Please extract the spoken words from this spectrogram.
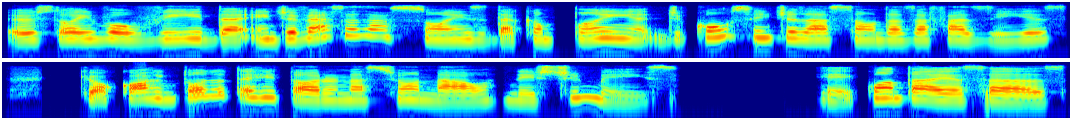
eu estou envolvida em diversas ações da campanha de conscientização das afasias que ocorre em todo o território nacional neste mês. É, quanto a essas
